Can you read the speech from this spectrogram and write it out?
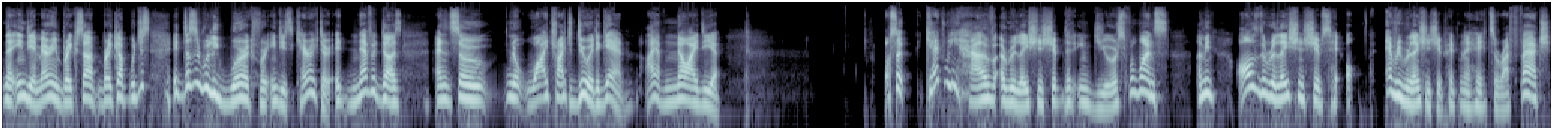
that Indy and Marion breaks up, break up, would just it doesn't really work for Indy's character. It never does, and so you know, why try to do it again? I have no idea. Also, can't we have a relationship that endures for once? I mean, all the relationships hit, every relationship hit, hits a rough patch.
